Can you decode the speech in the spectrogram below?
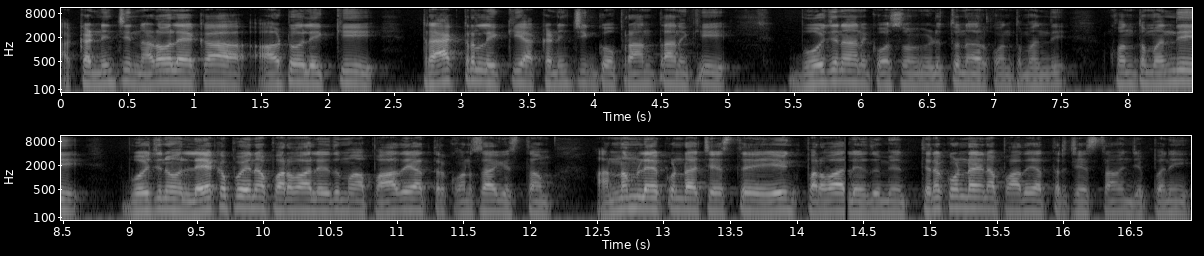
అక్కడి నుంచి నడవలేక ఆటోలు ఎక్కి ట్రాక్టర్లు ఎక్కి అక్కడి నుంచి ఇంకో ప్రాంతానికి భోజనాని కోసం వెళుతున్నారు కొంతమంది. కొంతమంది భోజనం లేకపోయినా పర్వాలేదు మా పాదయాత్ర కొనసాగిస్తాం. అన్నం లేకుండా చేస్తే ఏం పర్వాలేదు మేము తినకుండా అయినా పాదయాత్ర చేస్తామని చెప్పని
